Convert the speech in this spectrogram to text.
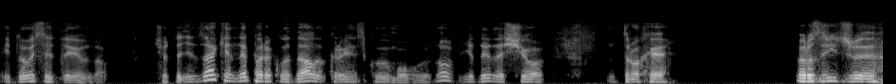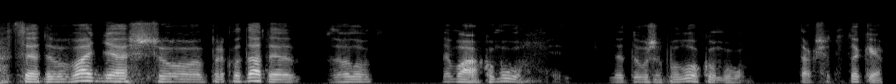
і досі дивно, що Танідзакі не перекладали українською мовою. Ну, єдине, що трохи розріджує це дивування, що перекладати загалом нема кому, не дуже було кому. Так що це таке.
